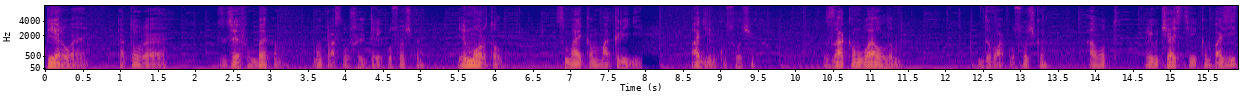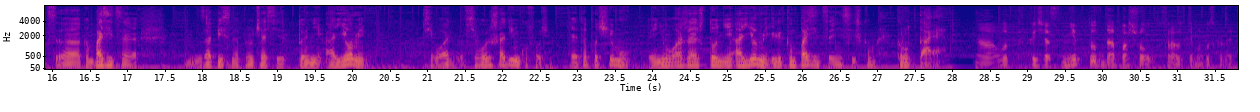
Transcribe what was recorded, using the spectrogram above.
первая, которая с Джеффом Беком, мы прослушали три кусочка. Immortal с Майком Макриди один кусочек. Заком Уайлдом два кусочка. А вот при участии композиции, э, композиция записанная при участии Тони Айоми, всего, всего лишь один кусочек. Это почему? Ты не уважаешь Тони Айоми или композиция не слишком крутая? А, вот ты сейчас не туда пошел, сразу тебе могу сказать.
